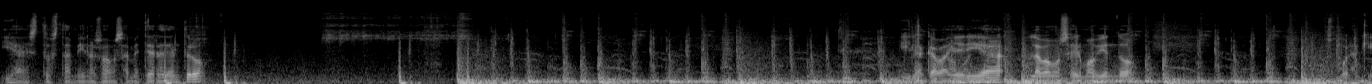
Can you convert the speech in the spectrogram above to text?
Y a estos también los vamos a meter dentro. La caballería la vamos a ir moviendo pues por aquí.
